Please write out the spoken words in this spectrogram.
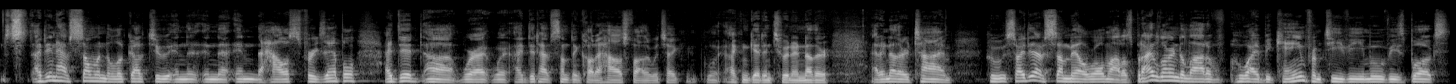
s- I didn't have someone to look up to in the in the in the house. For example, I did uh, where I where I did have something called a house father, which I I can get into in another at another time. Who so I did have some male role models, but I learned a lot of who I became from TV, movies, books.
